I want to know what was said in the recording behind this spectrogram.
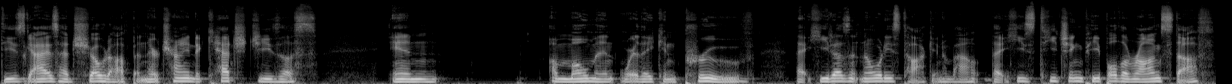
these guys had showed up and they're trying to catch Jesus in a moment where they can prove that he doesn't know what he's talking about, that he's teaching people the wrong stuff.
